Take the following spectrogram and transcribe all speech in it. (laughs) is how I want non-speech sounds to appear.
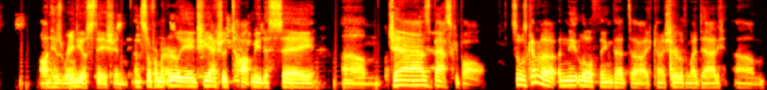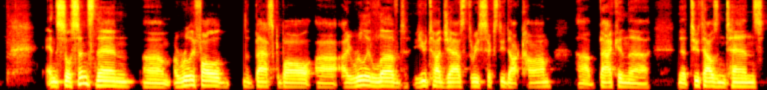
on his radio station. And so from an early age, he actually taught me to say um, jazz basketball. So it was kind of a, a neat little thing that uh, I kind of shared with my dad. Um, and so since then, um, I really followed the basketball. Uh, I really loved UtahJazz360.com uh, back in the, the 2010s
